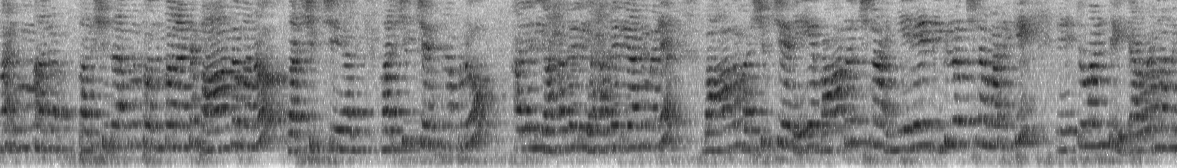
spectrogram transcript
మనం మనం పరిశుద్ధాత్మ పొందుకోవాలంటే బాగా మనం వర్షిప్ చేయాలి. వర్షిప్ చేసినప్పుడు హలలియా హలలియా హలలియా అని మనం బాగా వర్షిప్ చేయాలి. ఏ బాధ వచ్చినా ఏ దిగులు వచ్చినా మనకి ఎటువంటి ఎవరో మనం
